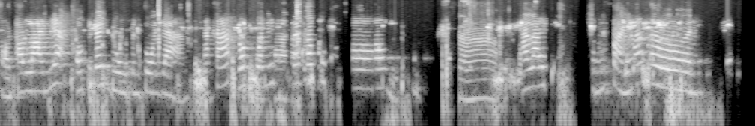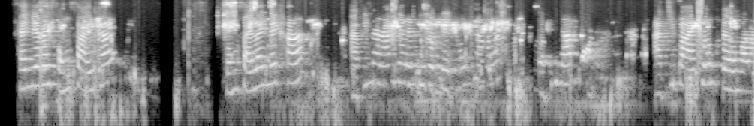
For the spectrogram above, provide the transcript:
สอนออนไลน์เนี่ยเขาจะได้ดูเป็นตัวอย่างนะคะรบกวนนิดนึงนะคะผู้ปกครองอะไรสงสัยบ้างเอ่ย ใครมีอะไรสงสัยคะ สงสัยอะไรไหมคะ อะพี่น้ำมีอะไรคุยกับเด็กไหมคะเผื่อพี่น้ำจะอธิบายเพิ่มเติมอะไร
